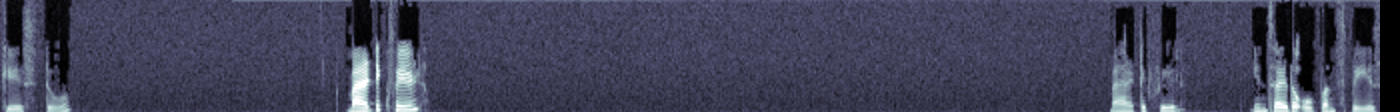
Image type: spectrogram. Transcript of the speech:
Case 2. Magnetic field magnetic field inside the open space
